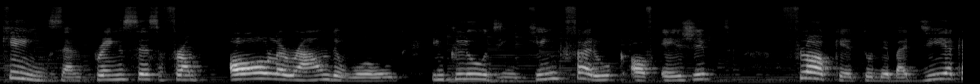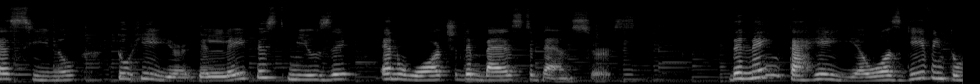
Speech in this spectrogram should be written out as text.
Kings and princes from all around the world, including King Farouk of Egypt, flocked to the Badia Casino to hear the latest music and watch the best dancers. The name Tahia was given to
